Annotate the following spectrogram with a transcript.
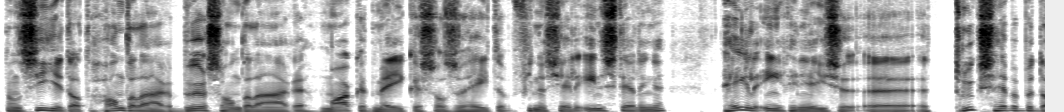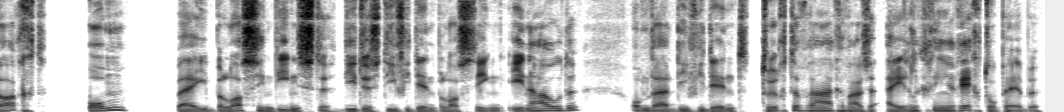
Dan zie je dat handelaren, beurshandelaren, market makers, zoals ze heten, financiële instellingen, hele ingenieuze eh, trucs hebben bedacht om bij belastingdiensten, die dus dividendbelasting inhouden, om daar dividend terug te vragen waar ze eigenlijk geen recht op hebben.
